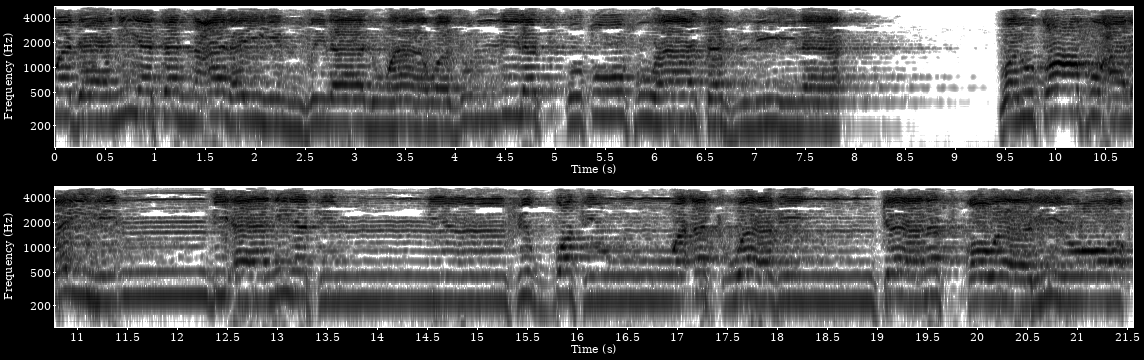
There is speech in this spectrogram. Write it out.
ودانية عليهم ظلالها وذللت قطوفها تذليلا ويطاف عليهم بآنية من فضة وأكواب كانت قواريرا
